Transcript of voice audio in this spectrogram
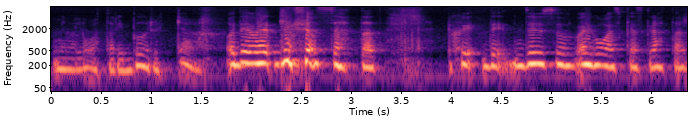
mina låtar i burka. Och det var liksom ett sätt att... Du som är HSP skrattar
